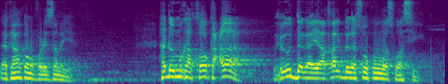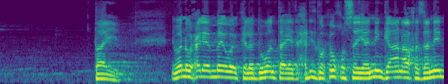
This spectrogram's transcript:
laakiin halkanuu fadhiisanaya. Hadhow markaad soo kacdana wuxuu u degayaa qalbiga suu kuu waswaasiyo ayib nimanna waxay leen maya way kala duwan tahay. Xadiidkan wuxuu khuseeyaa ninka aan akhrisanin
